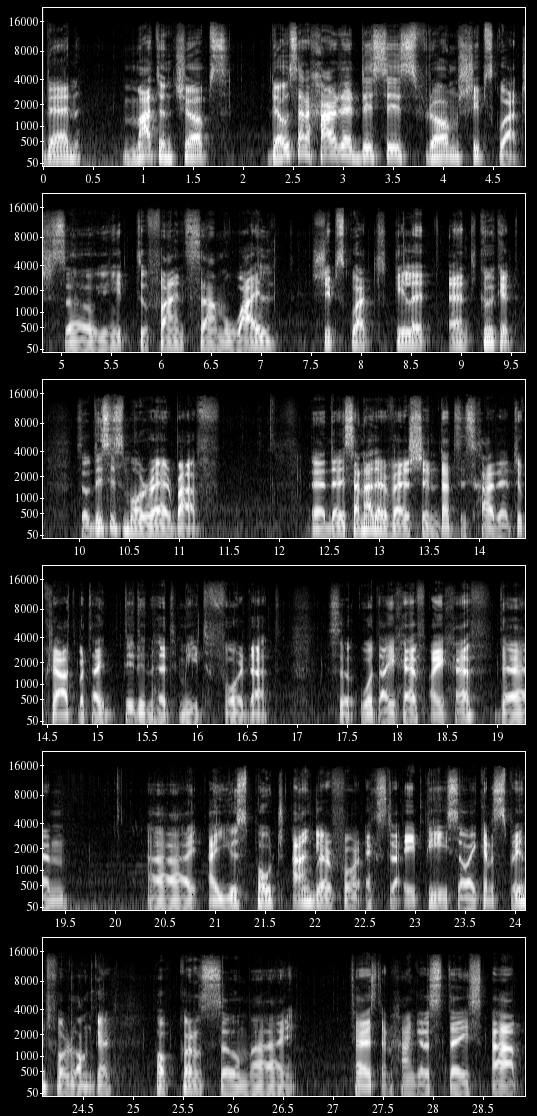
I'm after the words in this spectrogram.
Then mutton chops. Those are harder. This is from Sheepsquatch, so you need to find some wild Sheepsquatch, kill it, and cook it. So this is more rare buff. Uh, there is another version that is harder to craft, but I didn't have meat for that. So what I have, I have. Then uh, I use Poached Angler for extra AP, so I can sprint for longer. Popcorn, so my thirst and hunger stays up.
